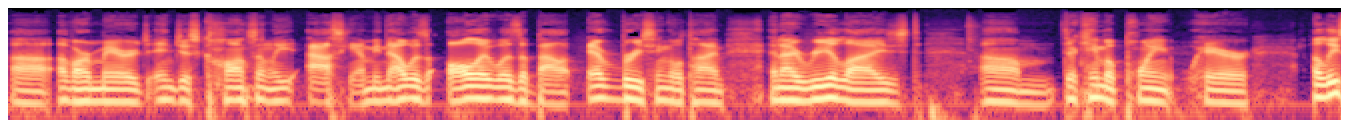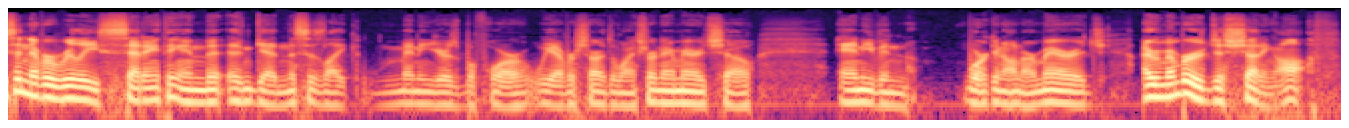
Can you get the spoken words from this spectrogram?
uh, of our marriage, and just constantly asking. I mean, that was all it was about every single time. And I realized um, there came a point where Alisa never really said anything. And, th- and again, this is like many years before we ever started the One Extraordinary Marriage show, and even working on our marriage. I remember just shutting off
